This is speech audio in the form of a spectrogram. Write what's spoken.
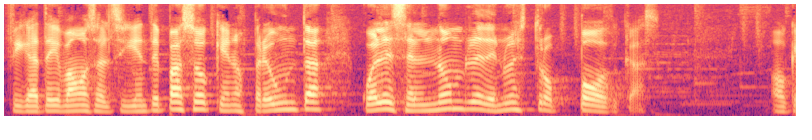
Fíjate, vamos al siguiente paso que nos pregunta cuál es el nombre de nuestro podcast. ¿Ok?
